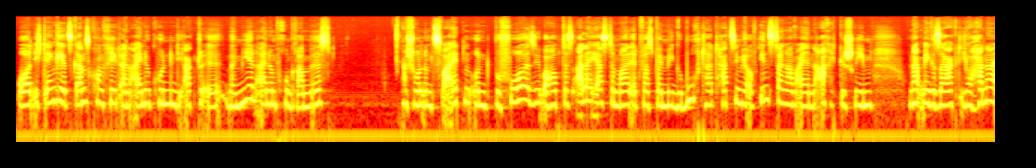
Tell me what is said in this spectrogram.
Und ich denke jetzt ganz konkret an eine Kundin, die aktuell bei mir in einem Programm ist schon im zweiten und bevor sie überhaupt das allererste Mal etwas bei mir gebucht hat, hat sie mir auf Instagram eine Nachricht geschrieben und hat mir gesagt, Johanna,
